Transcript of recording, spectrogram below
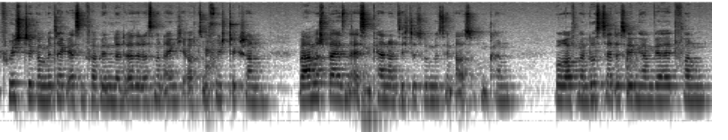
Frühstück und Mittagessen verbindet. Also dass man eigentlich auch zum Frühstück schon warme Speisen essen kann und sich das so ein bisschen aussuchen kann, worauf man Lust hat. Deswegen haben wir halt von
